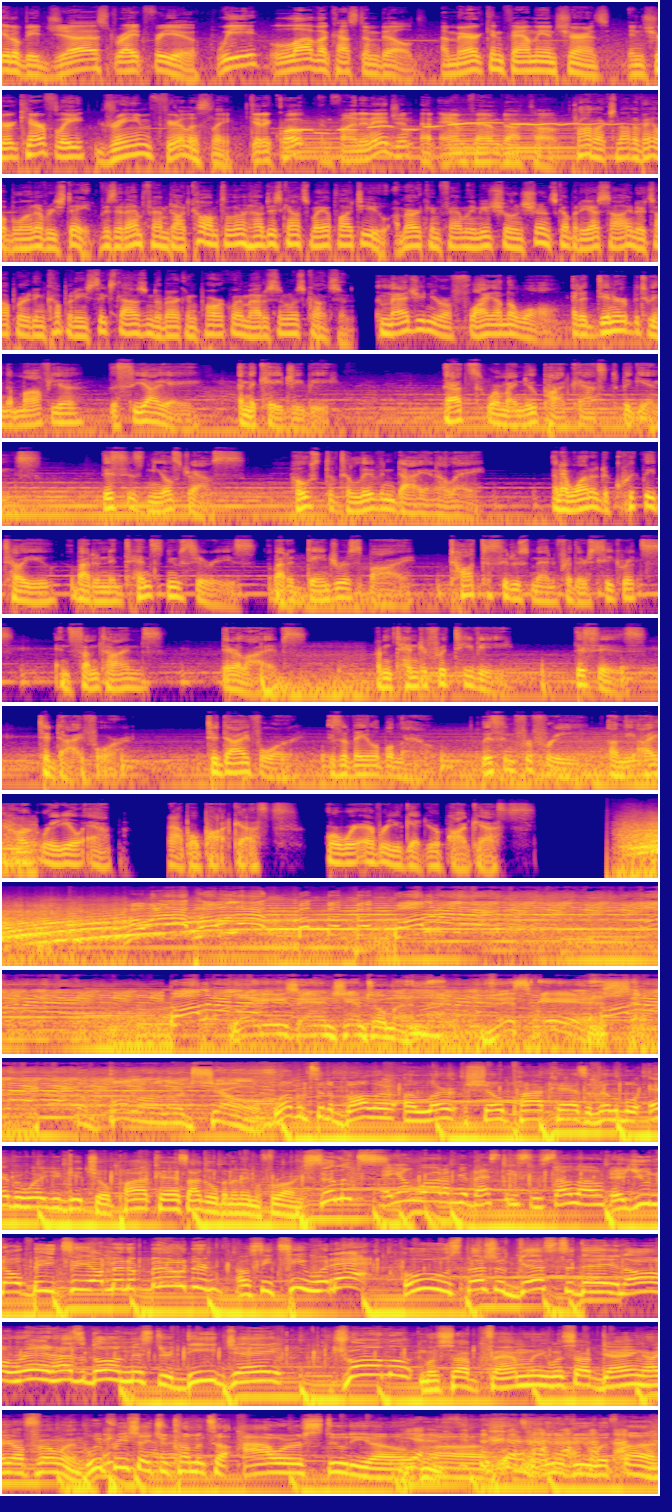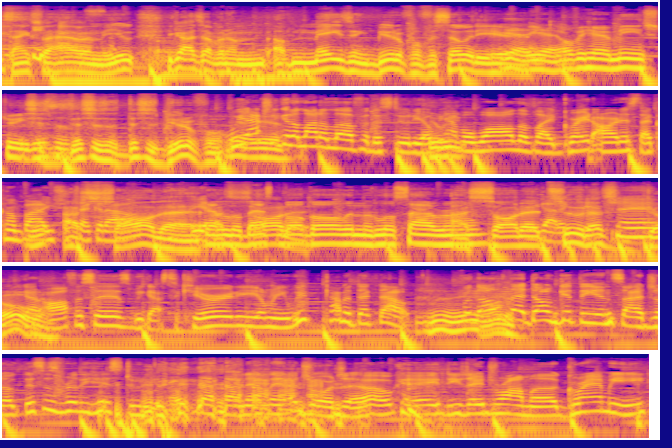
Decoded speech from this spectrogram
It'll be just right for you. We love a custom build. American Family Insurance. Insure carefully, dream fearlessly. Get a quote and find an agent at amfam.com. Products not available in every state. Visit amfam.com to learn how discounts may apply to you. American Family Mutual Insurance Company SI and its operating company 6000 American Parkway, Madison, Wisconsin. Imagine you're a fly on the wall at a dinner between the mafia, the CIA, and the KGB. That's where my new podcast begins. This is Neil Strauss, host of To Live and Die in LA. And I wanted to quickly tell you about an intense new series about a dangerous spy taught to seduce men for their secrets and sometimes their lives. From Tenderfoot TV, this is To Die For. To Die For is available now. Listen for free on the iHeartRadio app, Apple Podcasts, or wherever you get your podcasts. Hold up, hold up! Baller alert! Baller alert! Ladies and gentlemen, this is Baller alert! The Baller Alert Show. Welcome to the Baller Alert Show podcast, available everywhere you get your podcast. I go by the name of Ferrari Simmons. Hey, Young World, I'm your bestie, Su Solo. And you know BT, I'm in the building. OCT, what that? Ooh, special guest today in all red. How's it going, Mr. DJ Drama? What's up, family? What's up, gang? How y'all feeling? We appreciate you coming to our studio Yes. uh, to interview with us. Thanks for having me. You you guys have an amazing, beautiful facility here. Yeah, yeah, over here at Mean Street. This is this is this is beautiful. We Yeah, actually yeah. get a lot of love for the studio. Yeah, we, we- have a wall of like great artists that come by. You should I check it out. I saw out. that. Got Yeah. a little basketball that. goal in the little side room. I saw We that got too. a That's kitchen, dope. we got offices, we got security. I mean, we kind of decked out. For those that don't get the inside joke, this is really his studio in Atlanta, Georgia. Okay, DJ Drama, Grammy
